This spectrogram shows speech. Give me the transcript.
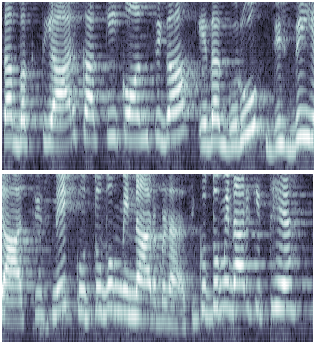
ਤਾਂ ਬਖਤਿਆਰ ਕਾਕੀ ਕੌਣ ਸੀਗਾ? ਇਹਦਾ ਗੁਰੂ ਜਿਸ ਦੀ ਯਾਦ ਚ ਇਸਨੇ ਕੁਤੁਬ ਮੀਨਾਰ ਬਣਾਇਆ ਸੀ। ਕੁਤੁਬ ਮੀਨਾਰ ਕਿੱਥੇ ਹੈ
